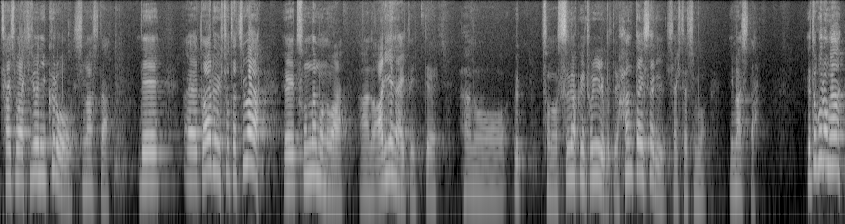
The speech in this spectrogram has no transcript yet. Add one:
最初は非常に苦労しました。で、えー、とある人たちは、えー、とそんなものはあのありえないと言ってあのその数学に取り入れることに反対したりした人たちもいました。でところが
